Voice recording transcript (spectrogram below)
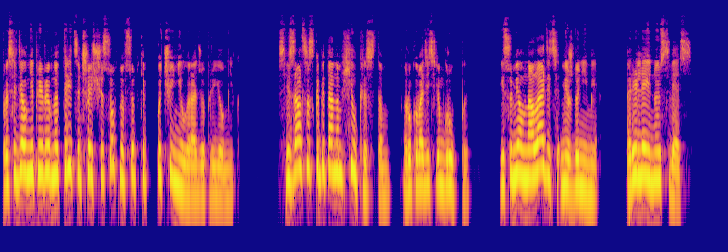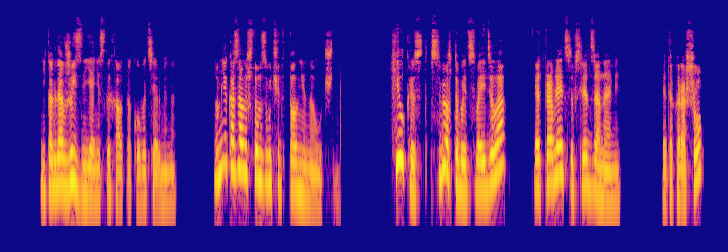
просидел непрерывно 36 часов, но все-таки починил радиоприемник связался с капитаном Хилкрестом, руководителем группы, и сумел наладить между ними релейную связь. Никогда в жизни я не слыхал такого термина, но мне казалось, что он звучит вполне научно. Хилкрест свертывает свои дела и отправляется вслед за нами. — Это хорошо?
